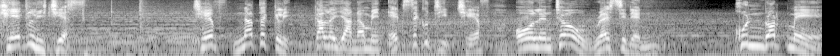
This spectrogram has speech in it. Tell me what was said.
เค้กลิเชียสเชฟนัตกฤษกัลยานามินเอ็กซ์เซคิวทีฟเชฟโอเลน t ท l เรสซิเดนต์คุณรถเมย์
